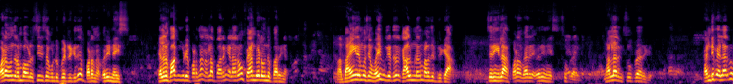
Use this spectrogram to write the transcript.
படம் வந்து ரொம்ப அவ்வளோ சீரியஸாக கொண்டு போயிட்டு இருக்குது. படம் வெரி நைஸ் எல்லாரும் பார்க்கக்கூடிய படம் தான். நல்லா பாருங்க. எல்லாரும் ஃபேமிலியோட வந்து பாருங்க. அஹ் பயங்கர எமோஷன் ஒய்ஃபு கிட்டத்தட்ட கால் மணி நேரம் வளர்ந்துட்டு இருக்கா. சரிங்களா? படம் வேற வெரி நைஸ் சூப்பராக இருக்கு. நல்லா இருக்கு சூப்பராக இருக்கு. கண்டிப்பாக எல்லாருமே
